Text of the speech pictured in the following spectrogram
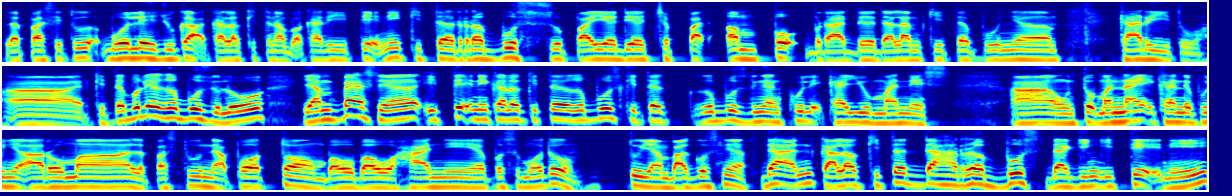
Lepas itu boleh juga kalau kita nak buat kari itik ni kita rebus supaya dia cepat empuk berada dalam kita punya kari tu. Ha kita boleh rebus dulu. Yang bestnya itik ni kalau kita rebus kita rebus dengan kulit kayu manis. Ha untuk menaikkan dia punya aroma. Lepas tu nak potong bau-bau hanyir apa semua tu itu yang bagusnya. Dan kalau kita dah rebus daging itik ni,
